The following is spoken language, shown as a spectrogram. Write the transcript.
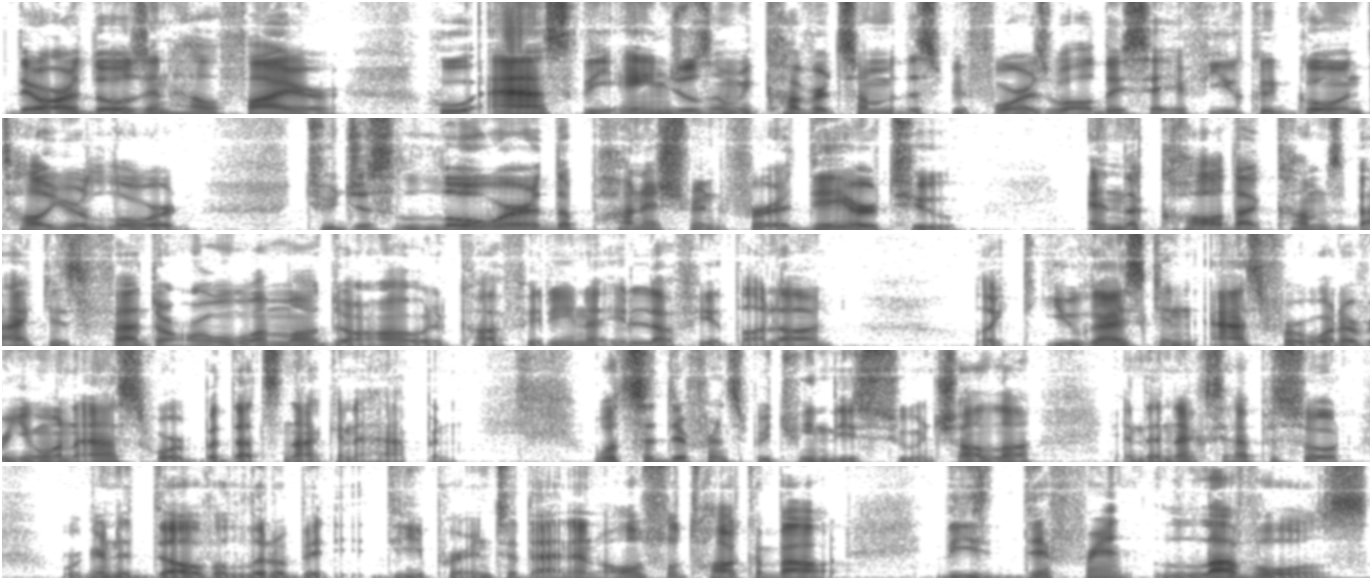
there are those in hellfire who ask the angels, and we covered some of this before as well. They say, if you could go and tell your Lord to just lower the punishment for a day or two, and the call that comes back is فَدْعُوا وَمَا دُعَاءُ الْكَافِرِينَ إِلَّا فِي ضَلَالٍ like you guys can ask for whatever you want to ask for, but that's not going to happen. What's the difference between these two? Inshallah, in the next episode, we're going to delve a little bit deeper into that and also talk about these different levels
